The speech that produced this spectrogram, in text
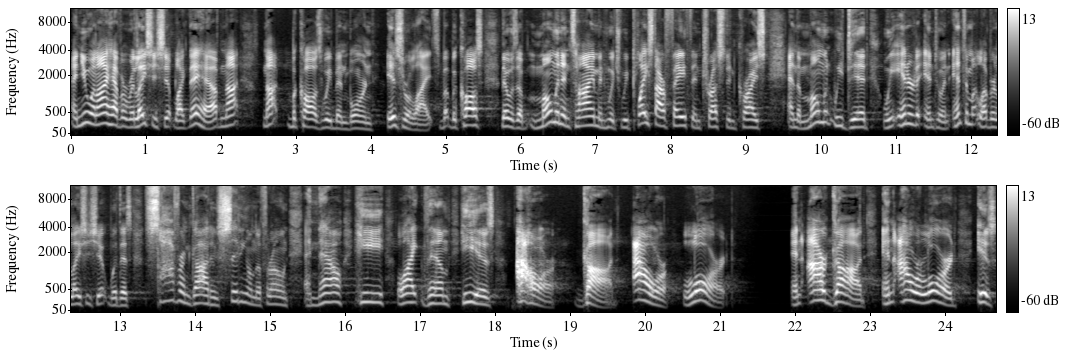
And you and I have a relationship like they have, not, not because we've been born Israelites, but because there was a moment in time in which we placed our faith and trust in Christ. And the moment we did, we entered into an intimate love relationship with this sovereign God who's sitting on the throne. And now He, like them, He is our God, our Lord. and our God and our Lord is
